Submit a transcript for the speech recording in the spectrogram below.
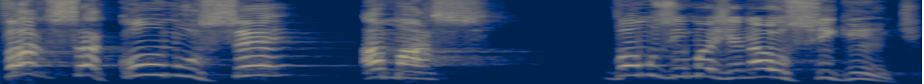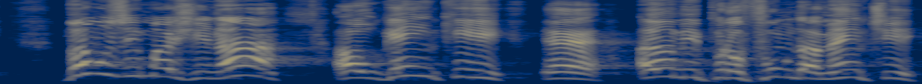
faça como se amasse. Vamos imaginar o seguinte: vamos imaginar alguém que é, ame profundamente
